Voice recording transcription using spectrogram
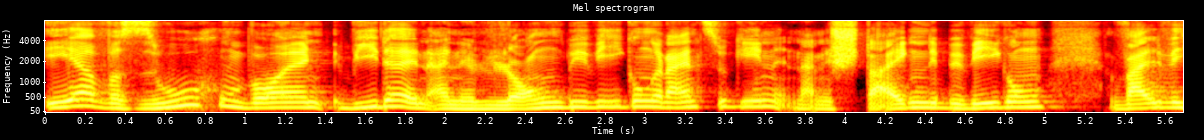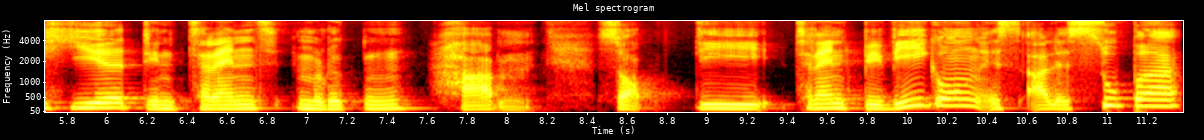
eher versuchen wollen, wieder in eine Long-Bewegung reinzugehen, in eine steigende Bewegung, weil wir hier den Trend im Rücken haben. So, die Trendbewegung ist alles super.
